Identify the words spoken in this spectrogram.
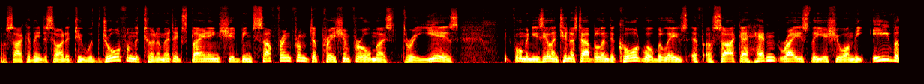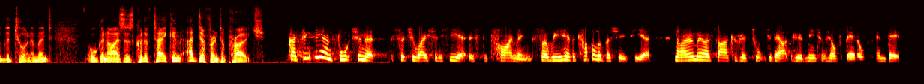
Osaka then decided to withdraw from the tournament, explaining she had been suffering from depression for almost three years. The former New Zealand tennis star Belinda Cordwell believes if Osaka hadn't raised the issue on the eve of the tournament, organisers could have taken a different approach. I think the unfortunate situation here is the timing. So we have a couple of issues here. Naomi Osaka has talked about her mental health battles and that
